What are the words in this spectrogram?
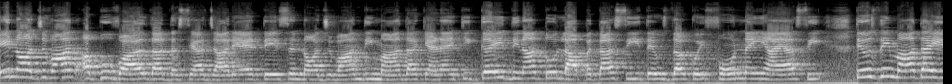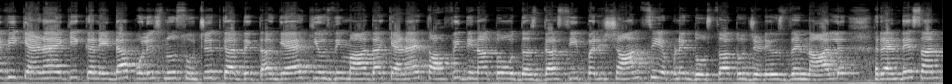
ਇਹ ਨੌਜਵਾਨ ਅਬੂਵਾਲ ਦਾ ਦੱਸਿਆ ਜਾ ਰਿਹਾ ਹੈ ਤੇ ਇਸ ਨੌਜਵਾਨ ਦੀ ਮਾਂ ਦਾ ਕਹਿਣਾ ਹੈ ਕਿ ਕਈ ਦਿਨਾਂ ਤੋਂ ਲਾਪਤਾ ਸੀ ਤੇ ਉਸ ਦਾ ਕੋਈ ਫੋਨ ਨਹੀਂ ਆਇਆ ਸੀ ਤੇ ਉਸ ਦੀ ਮਾਂ ਦਾ ਇਹ ਵੀ ਕਹਿਣਾ ਹੈ ਕਿ ਕੈਨੇਡਾ ਪੁਲਿਸ ਨੂੰ ਸੂਚਿਤ ਕਰ ਦਿੱਤਾ ਗਿਆ ਹੈ ਕਿ ਉਸ ਦੀ ਮਾਂ ਦਾ ਕਹਿਣਾ ਹੈ ਕਾਫੀ ਦਿਨਾਂ ਤੋਂ ਉਹ ਦੱਸਦਾ ਸੀ, ਪਰੇਸ਼ਾਨ ਸੀ ਆਪਣੇ ਦੋਸਤਾਂ ਤੋਂ ਜਿਹੜੇ ਉਸ ਦੇ ਨਾਲ ਰਹਿੰਦੇ ਸਨ।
